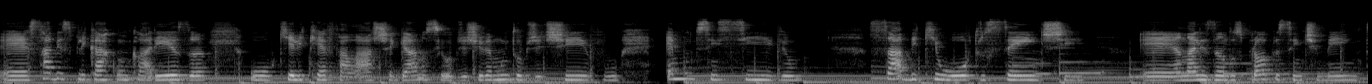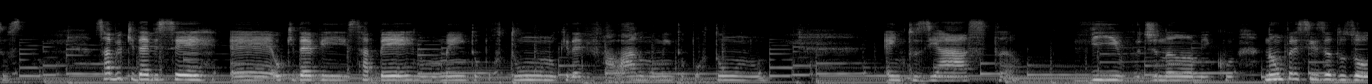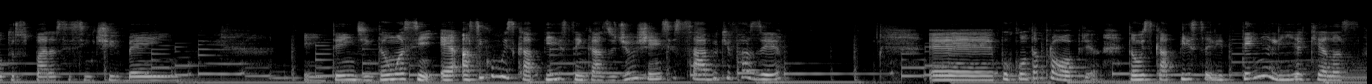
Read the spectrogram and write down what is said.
é, sabe explicar com clareza o que ele quer falar, chegar no seu objetivo, é muito objetivo, é muito sensível, sabe que o outro sente, é, analisando os próprios sentimentos, sabe o que deve ser, é, o que deve saber no momento oportuno, o que deve falar no momento oportuno, é entusiasta, vivo, dinâmico, não precisa dos outros para se sentir bem, Entende? Então, assim, é assim como o escapista, em caso de urgência, sabe o que fazer é, por conta própria. Então, o escapista ele tem ali aquelas,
